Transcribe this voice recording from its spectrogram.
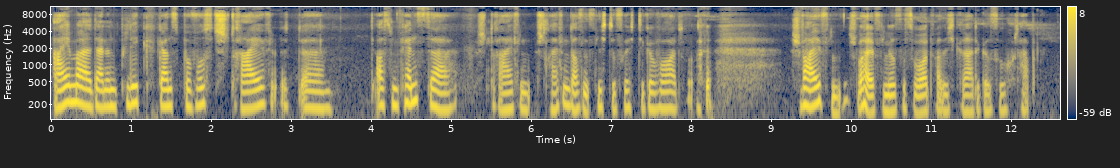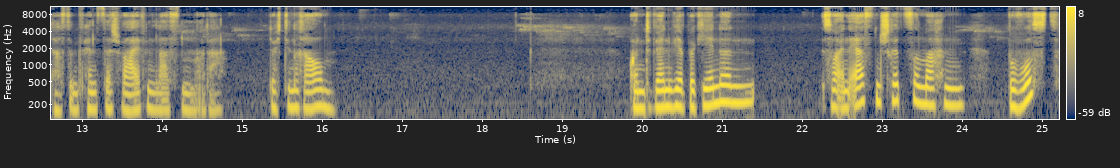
einmal deinen Blick ganz bewusst streifen, äh, aus dem Fenster streifen, streifen lassen ist nicht das richtige Wort. schweifen, schweifen ist das Wort, was ich gerade gesucht habe. Aus dem Fenster schweifen lassen oder durch den Raum. Und wenn wir beginnen, so einen ersten Schritt zu machen, bewusst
